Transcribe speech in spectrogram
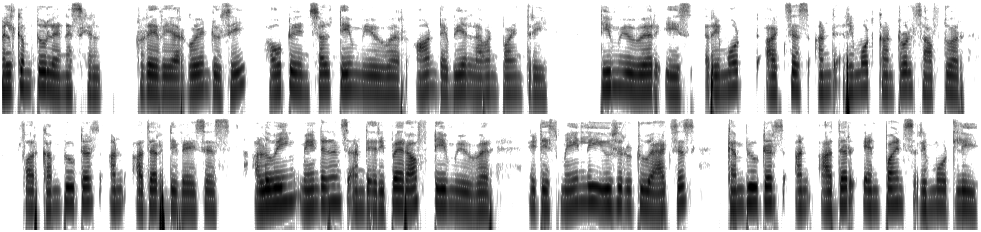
Welcome to Linux Help. Today we are going to see how to install TeamViewer on Debian 11.3. TeamViewer is remote access and remote control software for computers and other devices, allowing maintenance and repair of TeamViewer. It is mainly used to access computers and other endpoints remotely,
